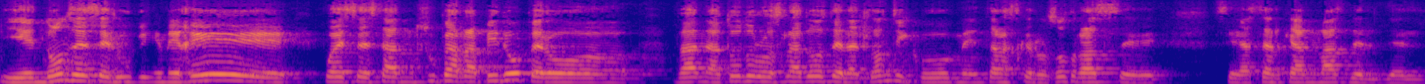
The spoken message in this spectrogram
Y entonces el VMG pues están súper rápido, pero van a todos los lados del Atlántico, mientras que los otros se acercan más del, del,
